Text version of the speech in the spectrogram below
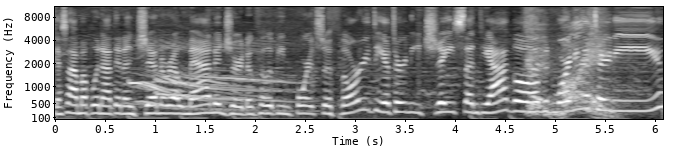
Kasama po natin ang General Manager ng Philippine Ports Authority, Attorney Jay Santiago. Good morning, Attorney.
